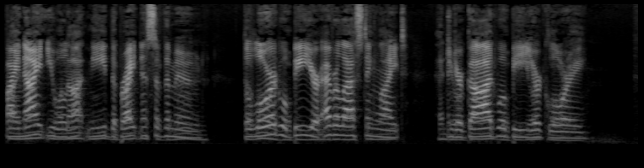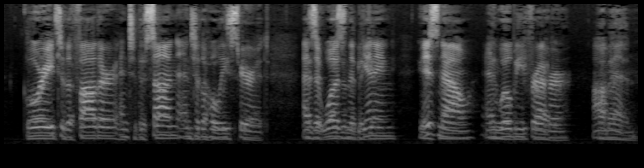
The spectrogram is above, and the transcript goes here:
by night you will not need the brightness of the moon. The Lord will be your everlasting light, and your God will be your glory. Glory to the Father, and to the Son, and to the Holy Spirit, as it was in the beginning, is now, and will be forever. Amen.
